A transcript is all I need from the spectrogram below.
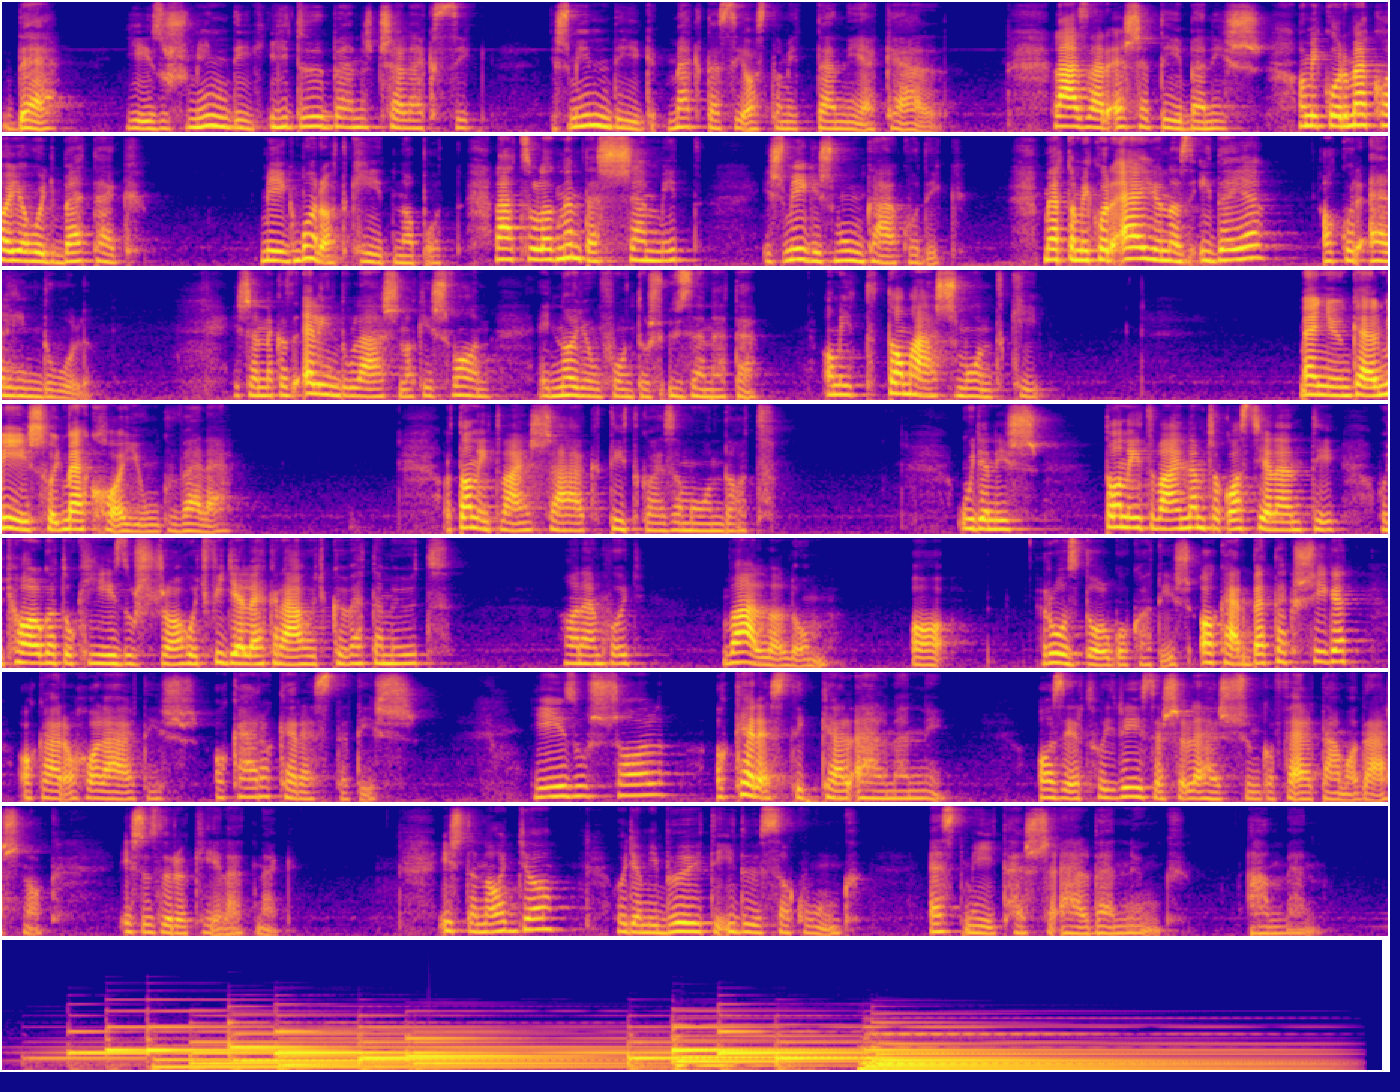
de Jézus mindig időben cselekszik, és mindig megteszi azt, amit tennie kell. Lázár esetében is, amikor meghallja, hogy beteg, még marad két napot. Látszólag nem tesz semmit, és mégis munkálkodik. Mert amikor eljön az ideje, akkor elindul. És ennek az elindulásnak is van egy nagyon fontos üzenete, amit Tamás mond ki. Menjünk el mi is, hogy meghalljunk vele. A tanítványság titka ez a mondat. Ugyanis Tanítvány nem csak azt jelenti, hogy hallgatok Jézusra, hogy figyelek rá, hogy követem őt, hanem hogy vállalom a rossz dolgokat is, akár betegséget, akár a halált is, akár a keresztet is. Jézussal a keresztig kell elmenni, azért, hogy részese lehessünk a feltámadásnak és az örök életnek. Isten adja, hogy a mi bőti időszakunk ezt mélyíthesse el bennünk. Amen.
